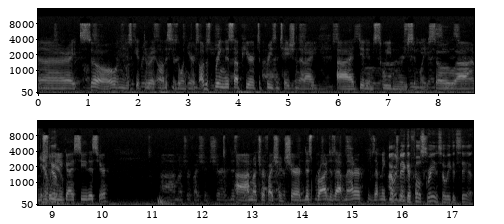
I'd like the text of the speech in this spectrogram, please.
Alright, so. All right, so let me just get the right. Oh, this is the one here. So I'll just bring this up here. It's a presentation that I uh, did in Sweden recently. So uh, I'm assuming you guys see this here. Uh, I'm not sure if I should share this. Uh, I'm not sure if I should share this broad. Does that matter? Does that make? I much would make it full screen so we could see it.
